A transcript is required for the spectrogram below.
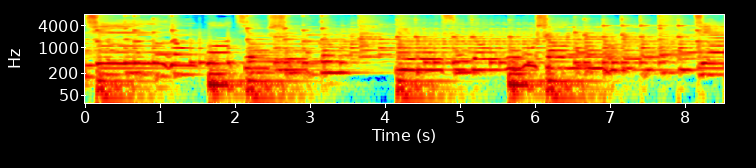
情有过见时更，引无色柔无声。见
